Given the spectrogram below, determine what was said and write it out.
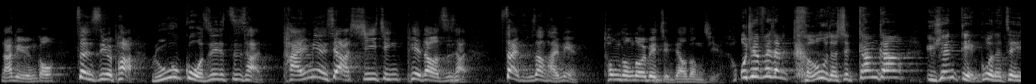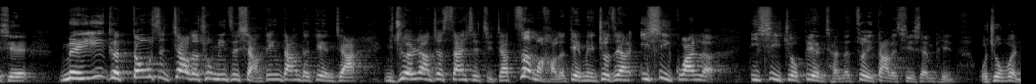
拿给员工？正是因为怕，如果这些资产台面下吸金骗到的资产再浮上台面。通通都会被剪掉冻结。我觉得非常可恶的是，刚刚宇轩点过的这些，每一个都是叫得出名字、响叮当的店家，你居然让这三十几家这么好的店面就这样一系关了，一系就变成了最大的牺牲品。我就问，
